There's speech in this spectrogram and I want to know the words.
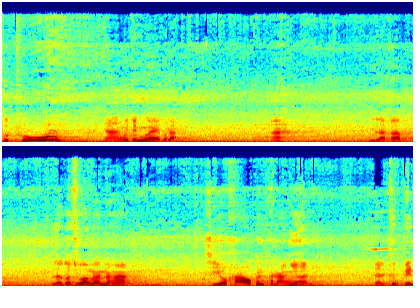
สุดพูนย่างไว้จนเมื่อยกูอะนะนี่แหละครับ แล้วก็ช่วงนั้นนะฮะสีขาวเป็นผนังอยู่หันนั่นคือเป็น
